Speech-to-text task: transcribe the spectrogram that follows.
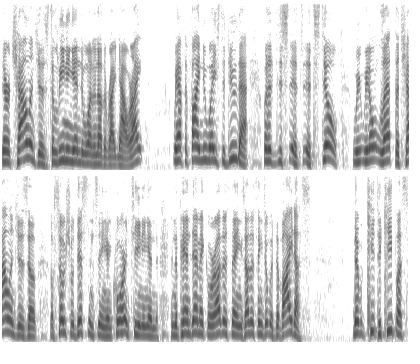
there are challenges to leaning into one another right now, right? We have to find new ways to do that. But it just, it's, it's still, we, we don't let the challenges of, of social distancing and quarantining and, and the pandemic or other things, other things that would divide us, that would keep, to keep us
